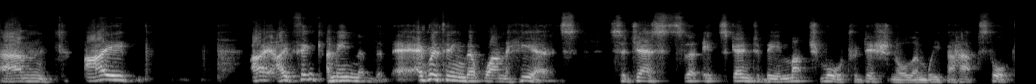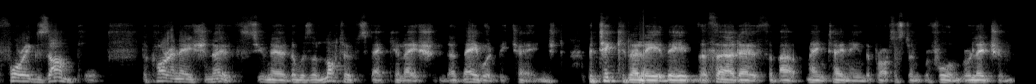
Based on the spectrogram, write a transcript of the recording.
Um, I, I I think I mean everything that one hears suggests that it's going to be much more traditional than we perhaps thought. For example, the coronation oaths, you know, there was a lot of speculation that they would be changed, particularly the, the third oath about maintaining the Protestant Reformed religion.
